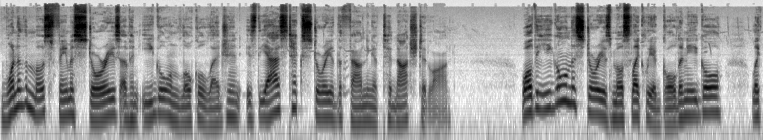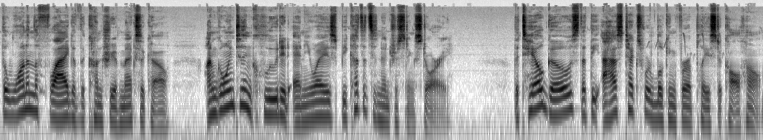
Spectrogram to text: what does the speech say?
One of the most famous stories of an eagle in local legend is the Aztec story of the founding of Tenochtitlan. While the eagle in this story is most likely a golden eagle, like the one in the flag of the country of Mexico, I'm going to include it anyways because it's an interesting story. The tale goes that the Aztecs were looking for a place to call home.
